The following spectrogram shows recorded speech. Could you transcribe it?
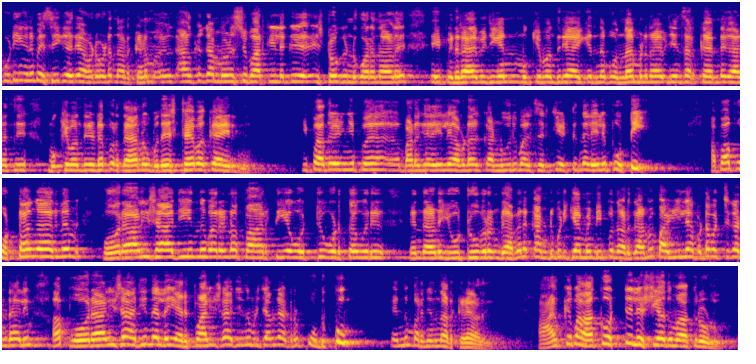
കൂടി ഇങ്ങനെ ബസ്സിൽ കയറി അവിടെ ഇവിടെ നടക്കണം. ആൾക്ക് കമ്മ്യൂണിസ്റ്റ് പാർട്ടിയിലൊക്കെ ഇഷ്ടമൊക്കെ ഉണ്ട് കുറെ നാൾ ഈ പിണറായി വിജയൻ മുഖ്യമന്ത്രി ആയിരുന്നപ്പോൾ ഒന്നാം പിണറായി വിജയൻ സർക്കാരിന്റെ കാലത്ത് മുഖ്യമന്ത്രിയുടെ പ്രധാന ഉപദേഷ്ടാവൊക്കെ ആയിരുന്നു. ഇപ്പൊ അത് കഴിഞ്ഞിപ്പോ വടകരയിൽ അവിടെ കണ്ണൂർ മത്സരിച്ച് എട്ട് നിലയിൽ പൊട്ടി. അപ്പൊ ആ പൊട്ടാൻ കാരണം പോരാളി ഷാജി എന്ന് പറയുന്ന പാർട്ടിയെ ഒറ്റ കൊടുത്ത ഒരു എന്താണ് യൂട്യൂബർ ഉണ്ട് അവനെ കണ്ടുപിടിക്കാൻ വേണ്ടി ഇപ്പൊ നടക്കുക അവൻ വഴിയിൽ എവിടെ വെച്ച് കണ്ടാലും ആ പോരാളി ഷാജി എന്നല്ല എരപ്പാളി ഷാജി എന്ന് വിളിച്ചാൽ അവൻ അഡ്രസ് കൊടുക്കും എന്നും പറഞ്ഞു നടക്കുന്ന ആൾ. ആൾക്ക് ആൾക്ക് ഒറ്റ ലക്ഷ്യം അത് മാത്രമേ ഉള്ളൂ.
